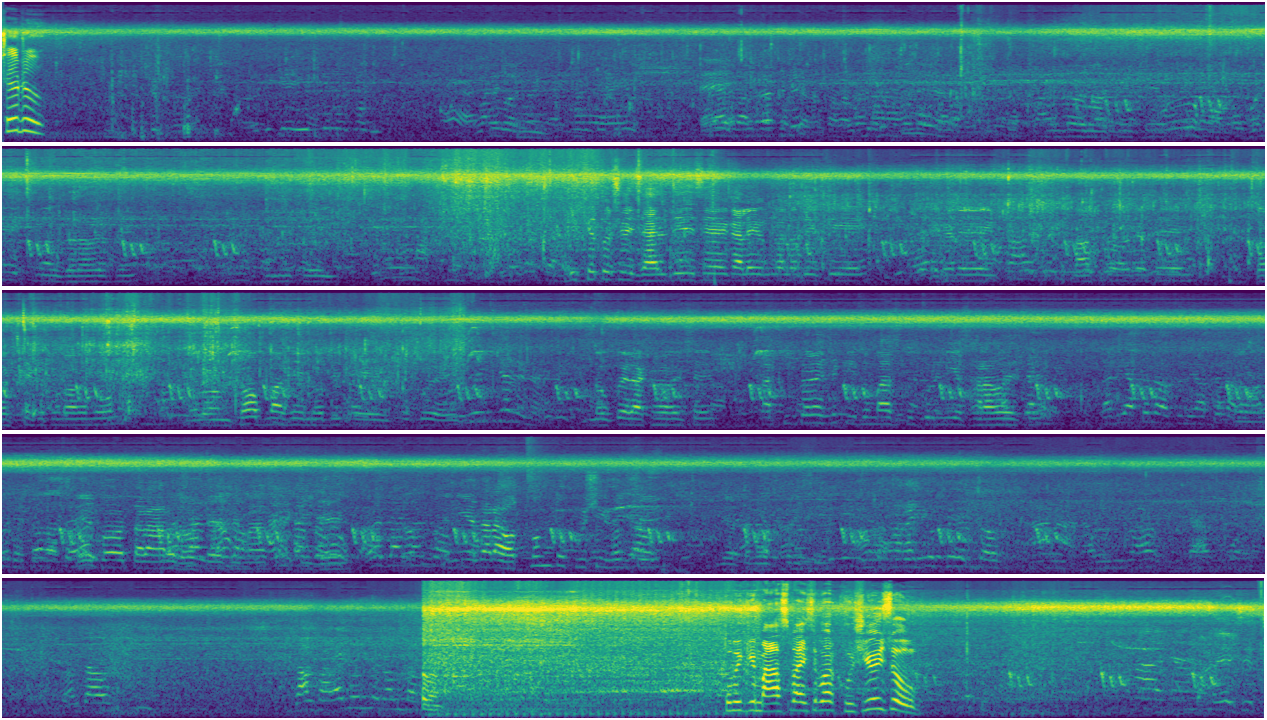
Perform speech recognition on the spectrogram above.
শুরু। বিখ্যাত সেই জাল দিয়েছে এখানে মাছ গেছে এবং সব মাছই নদীতে নৌকায় রাখা হয়েছে। আর মাছ নিয়ে হয়েছে। তারা আরও ধরতে আসে মাছ তারা অত্যন্ত খুশি হয়েছে। তুমি কি মাছ পাইছো আর খুশি হয়েছো?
